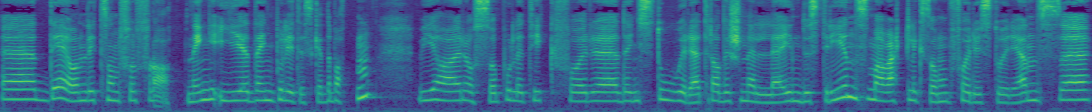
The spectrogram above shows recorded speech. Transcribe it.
Eh, det er jo en litt sånn forflatning i den politiske debatten. Vi har også politikk for eh, den store, tradisjonelle industrien, som har vært liksom forhistoriens eh,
